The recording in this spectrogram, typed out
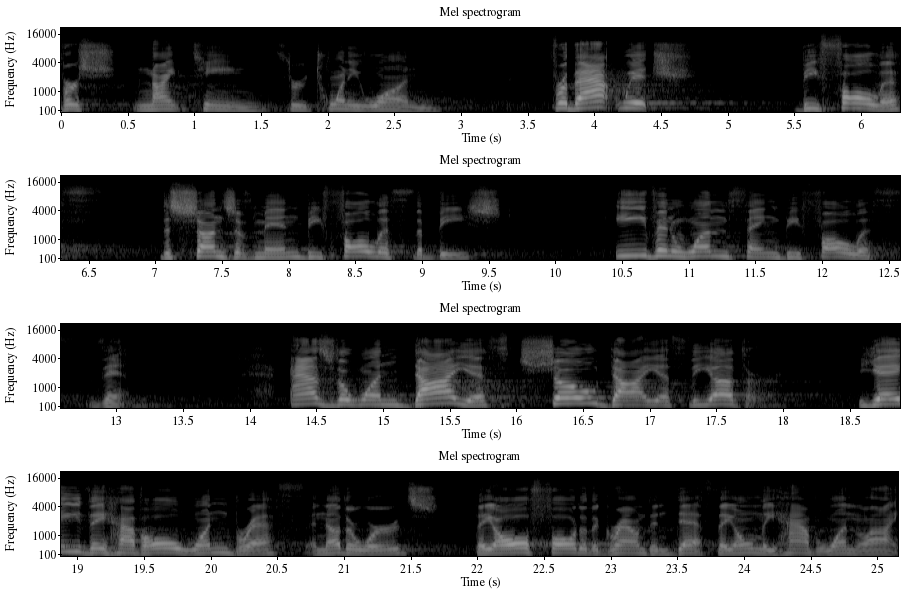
verse 19 through 21. For that which befalleth the sons of men befalleth the beast, even one thing befalleth them. As the one dieth, so dieth the other. Yea, they have all one breath. In other words, they all fall to the ground in death. They only have one life.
